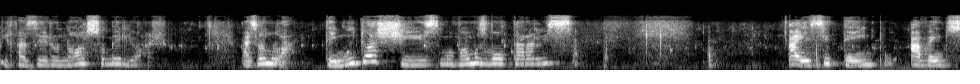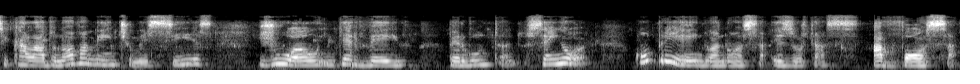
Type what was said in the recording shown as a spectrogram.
e fazer o nosso melhor. Mas vamos lá, tem muito achismo, vamos voltar à lição. A esse tempo, havendo-se calado novamente o Messias, João interveio, perguntando: Senhor, compreendo a nossa exortação, a vossa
